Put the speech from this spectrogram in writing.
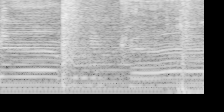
sistema um.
